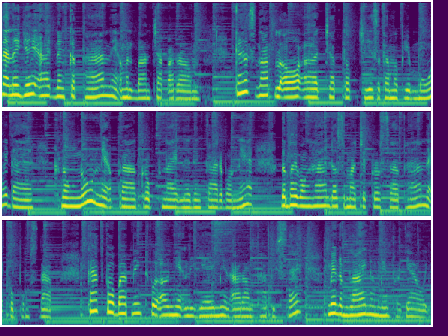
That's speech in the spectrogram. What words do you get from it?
អ្នកនិយាយអាចនឹងគិតថាអ្នកមិនបានចាប់អារម្មណ៍ ការស្ដាប់ល្អអាចចាត់ទុកជាសកម្មភាពមួយដែលក្នុងនោះអ្នកប្រើគ្រប់ផ្នែកនៃរាងកាយរបស់អ្នកដើម្បីបង្ហាញដល់សមាជិកគ្រួសារថាអ្នកកំពុងស្ដាប់ការធ្វើបែបនេះធ្វើឲ្យអ្នកនិយាយមានអារម្មណ៍ថាពិសេសមានតម្លៃនិងមានប្រយោជន៍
